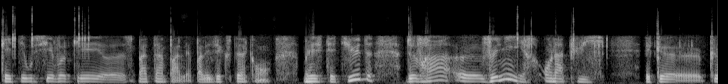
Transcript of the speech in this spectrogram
qui a été aussi évoqué euh, ce matin par, par, les experts qui ont mené cette étude, devra euh, venir en appui. Et que, que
